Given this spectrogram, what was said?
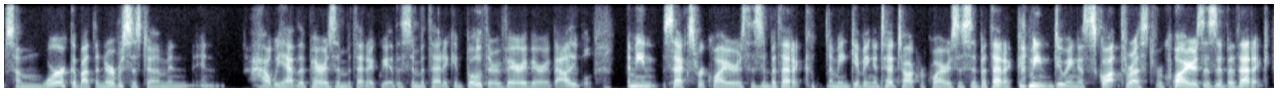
some work about the nervous system and and how we have the parasympathetic, we have the sympathetic, and both are very, very valuable. I mean, sex requires the sympathetic. I mean, giving a TED talk requires the sympathetic. I mean, doing a squat thrust requires the sympathetic.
